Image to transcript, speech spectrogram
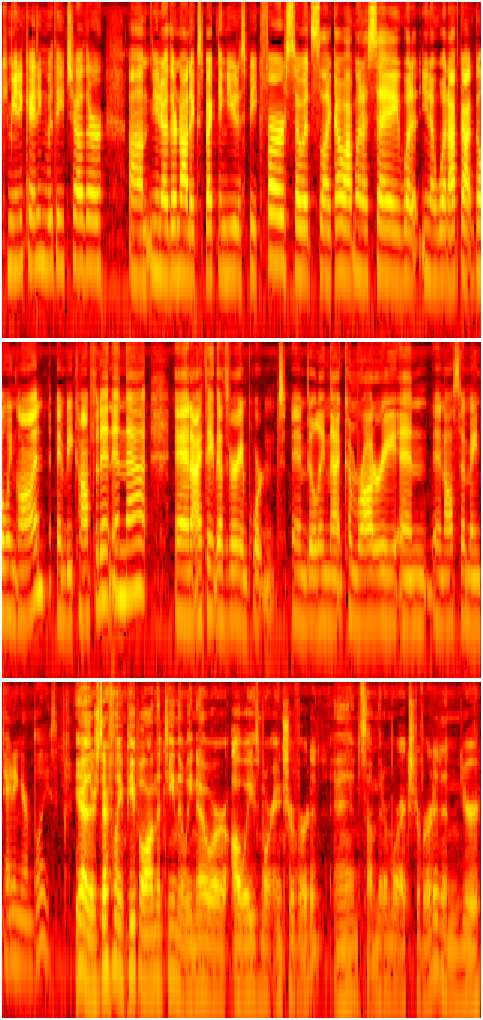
communicating with each other. Um, you know, they're not expecting you to speak first, so it's like, oh, I'm going to say what you know what I've got going on and be confident in that. And I think that's very important in building that camaraderie and and also maintaining your employees. Yeah, there's definitely people on the team that we know are always more introverted and some that are more extroverted and you're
